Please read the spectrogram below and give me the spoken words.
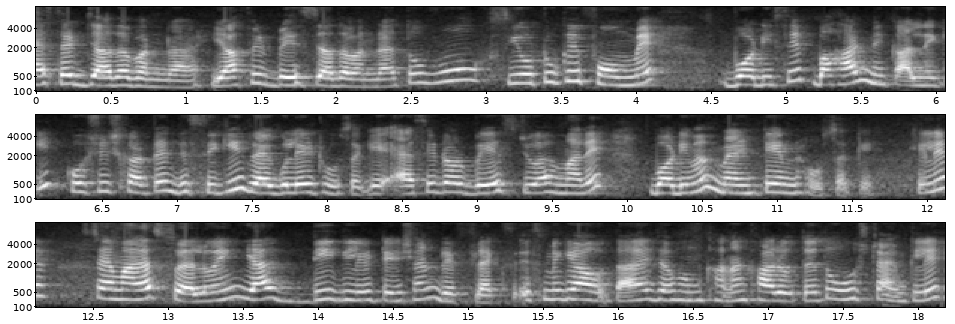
एसिड ज़्यादा बन रहा है या फिर बेस ज़्यादा बन रहा है तो वो सी के फॉर्म में बॉडी से बाहर निकालने की कोशिश करते हैं जिससे कि रेगुलेट हो सके एसिड और बेस जो है हमारे बॉडी में मेंटेन हो सके। क्लियर हमारा स्वेलोइंग या डिग्लिटेशन रिफ्लेक्स इसमें क्या होता है? जब हम खाना खा रहे होते हैं तो उस टाइम के लिए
